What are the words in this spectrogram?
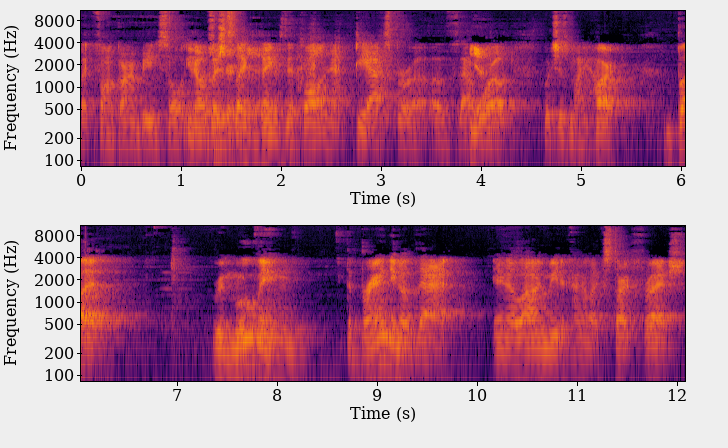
like funk, R&B, soul. You know, but it's sure, like yeah. things that fall in that diaspora of that Yeah. world, which is my heart. But removing the branding of that and allowing me to kind of like start fresh,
